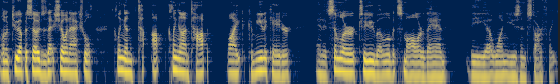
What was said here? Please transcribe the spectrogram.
one of two episodes that show an actual Klingon top, Klingon top flight communicator, and it's similar to, but a little bit smaller than the uh, one used in Starfleet.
